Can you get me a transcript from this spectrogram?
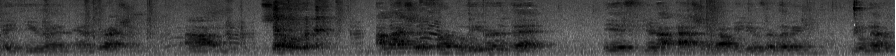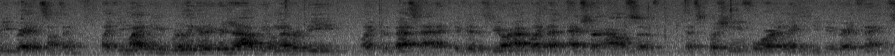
take you in a, in a direction. Um, so I'm actually a firm believer that if you're not passionate about what you do for a living, you'll never be great at something. Like you might be really good at your job, but you'll never be like the best at it because you don't have like that extra ounce of that's pushing you forward and making you do great things.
